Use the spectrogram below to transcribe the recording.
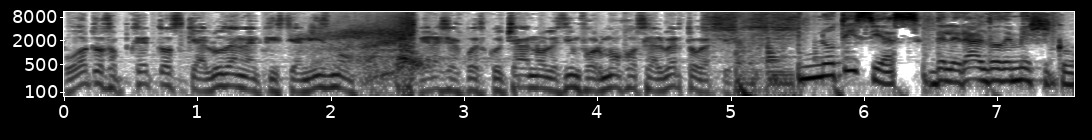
u otros objetos que aludan al cristianismo. Gracias por escucharnos, les informó José Alberto García. Noticias del Heraldo de México.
